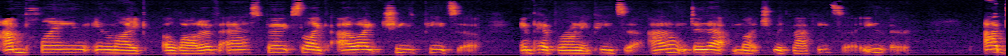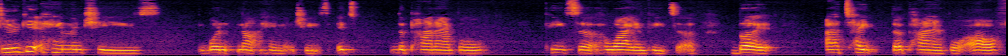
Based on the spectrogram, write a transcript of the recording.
I'm plain in like a lot of aspects. Like I like cheese pizza and pepperoni pizza. I don't do that much with my pizza either. I do get ham and cheese. Well, not ham and cheese. It's the pineapple pizza, Hawaiian pizza, but I take the pineapple off.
